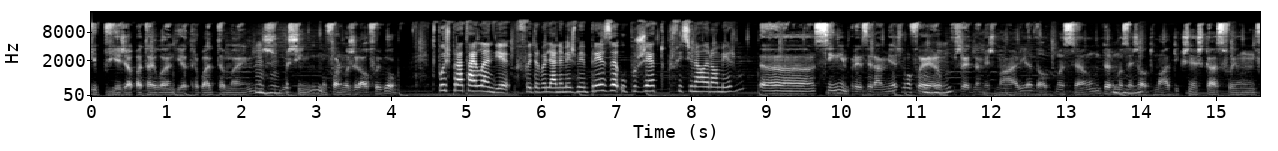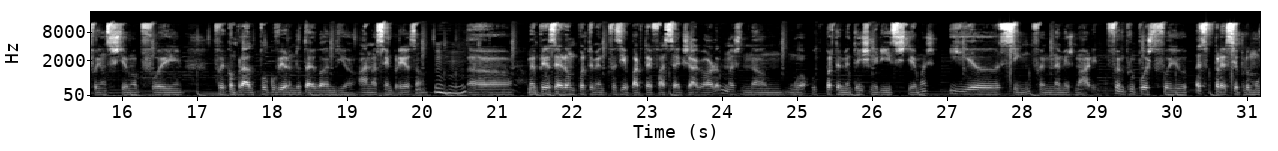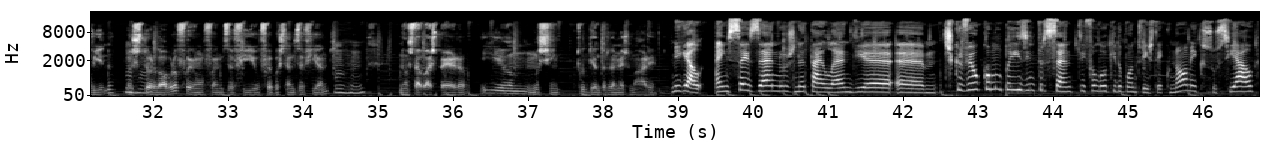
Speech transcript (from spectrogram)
tipo viajar para a Tailândia, trabalho também, mas, uhum. mas sim, de uma forma geral foi bom. Depois para a Tailândia, foi trabalhar na mesma empresa, o projeto profissional era o mesmo? Uh, sim, a empresa era a mesma, foi, uhum. era um uhum. projeto na mesma área de automação, de armazéns uhum. automáticos, neste caso foi um, foi um sistema que foi foi comprado pelo governo da Tailândia à nossa empresa. Uhum. Uh, uma empresa era um departamento que fazia parte da FASEG já agora, mas não o, departamento de Engenharia e Sistemas. E uh, sim, foi na mesma área. Foi-me proposto foi, para ser promovido, uhum. no gestor de obra, foi um, foi um desafio, foi bastante desafiante. Uhum. Não estava à espera, e, um, mas sim, tudo dentro da mesma área. Miguel, em seis anos na Tailândia, um, descreveu como um país interessante e falou aqui do ponto de vista económico, social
